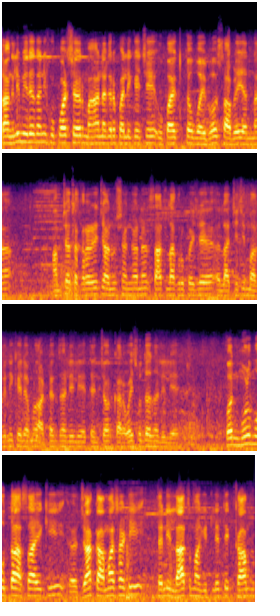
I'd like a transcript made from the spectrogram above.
सांगली मिरज आणि कुपवाड शहर महानगरपालिकेचे उपायुक्त वैभव साबळे यांना आमच्या तक्रारीच्या अनुषंगानं सात लाख रुपयाचे लाचेची मागणी केल्यामुळे अटक झालेली आहे. त्यांच्यावर कारवाईसुद्धा झालेली आहे. पण मूळ मुद्दा असा आहे की ज्या कामासाठी त्यांनी लाच मागितले ते काम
